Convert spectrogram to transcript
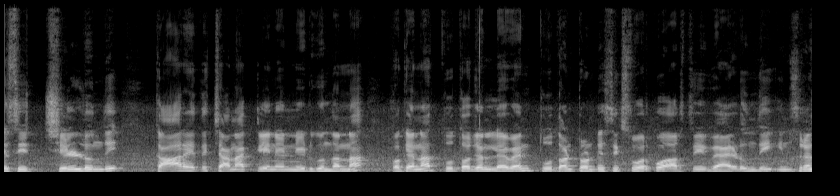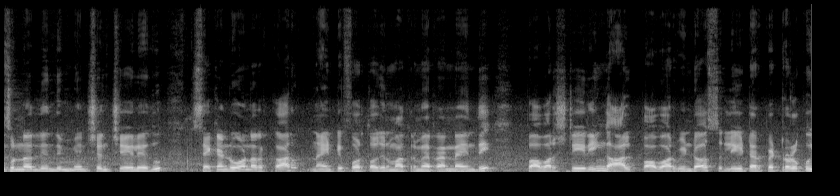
ఏసీ చిల్డ్ ఉంది. కార్ అయితే చాలా క్లీన్ అండ్ నీట్గా ఉందన్న. ఓకేనా? Two thousand eleven two thousand twenty six వరకు ఆర్సీ వ్యాలిడ్ ఉంది. ఇన్సూరెన్స్ ఉన్నది మెన్షన్ చేయలేదు. Second owner car ninety four thousand మాత్రమే రన్ అయింది. Power steering all power windows litre పెట్రోల్కు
